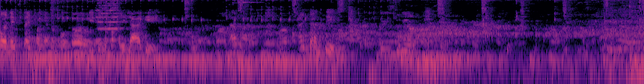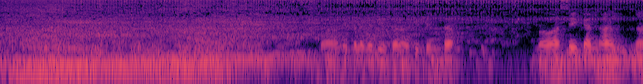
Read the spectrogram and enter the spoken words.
po, next time pag ano po, dito naman kayo lagi. Ay, dante. Dami talaga dito ng titinda. Mga second hand na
